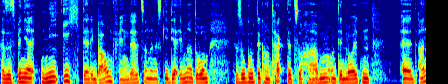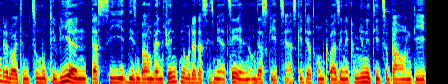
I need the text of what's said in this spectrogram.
Also es bin ja nie ich, der den Baum findet, sondern es geht ja immer darum, so gute Kontakte zu haben und den Leuten äh, andere Leute zu motivieren, dass sie diesen Baum finden oder dass sie es mir erzählen. Um das geht es ja. Es geht ja darum, quasi eine Community zu bauen, die,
